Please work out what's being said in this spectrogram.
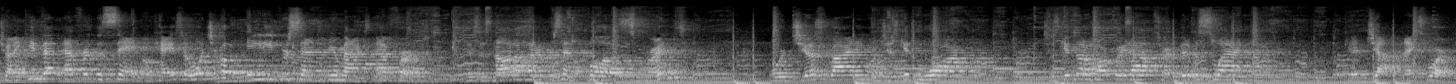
Try and keep that effort the same, okay? So I want you to go 80% of your max effort. This is not 100% full out sprint. We're just riding, we're just getting warm. Just getting that heart rate up, start a bit of a sweat. Good job, nice work.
